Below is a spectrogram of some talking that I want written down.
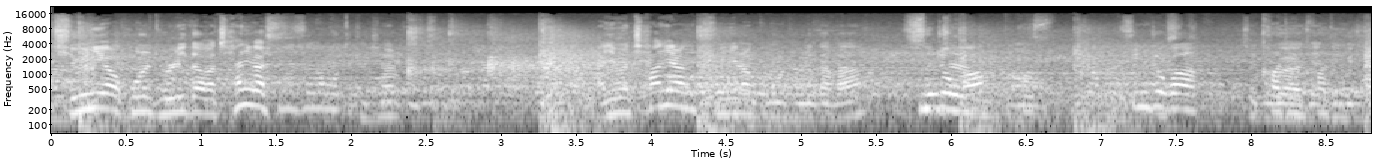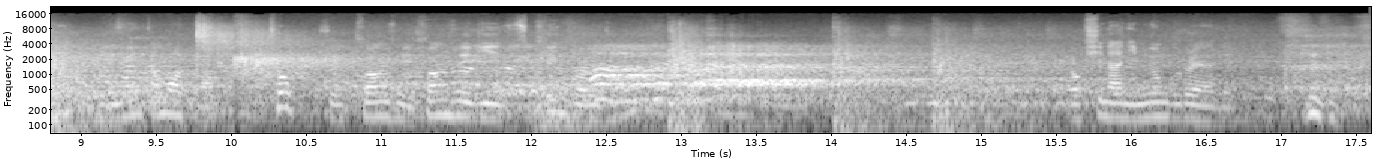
지훈이가 공을 돌리다가 찬이가 슛을 쏘는 것도 괜찮을 것 같아. 아니면 찬이랑 지훈이랑 공을 돌리다가 순조가 어, 순조가 저 누구야 쟤 카드, 누구지? 이름이 까먹었다. 초저 주황색 주황색이 스크린 걸어서 역시 난 임농구를 해야 돼.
